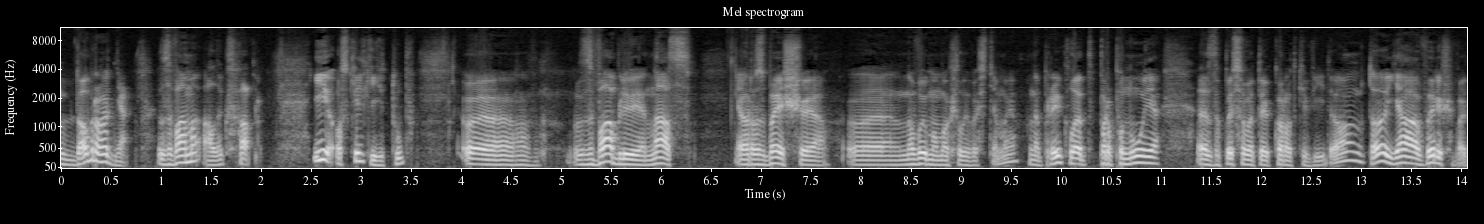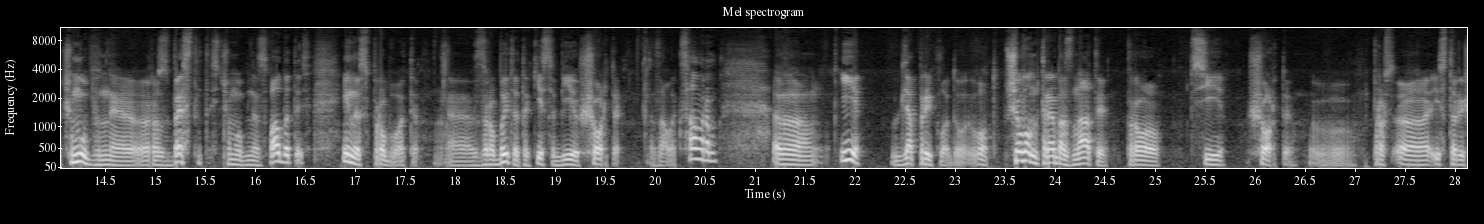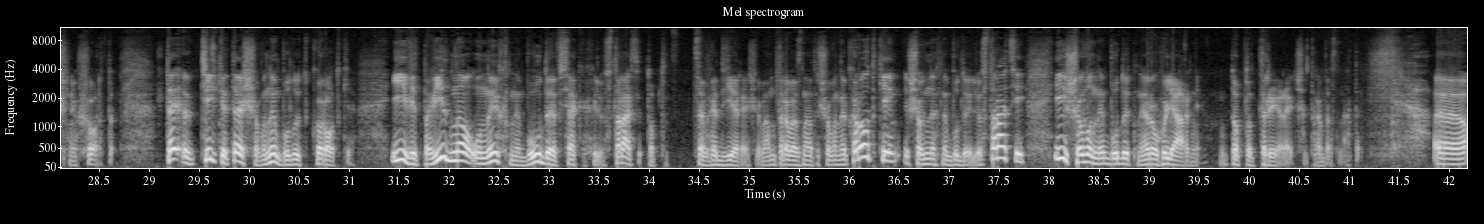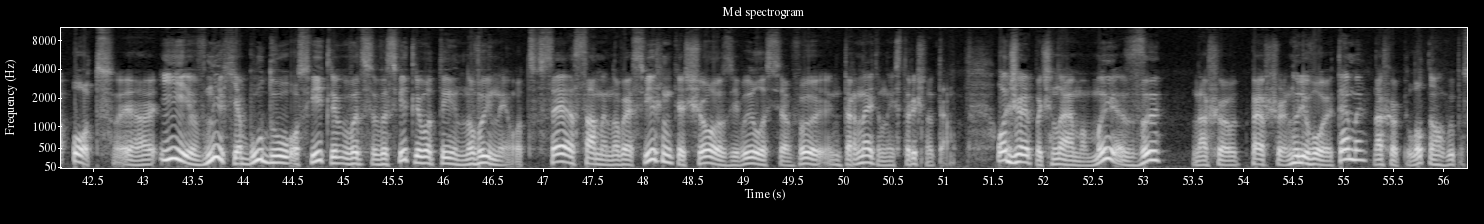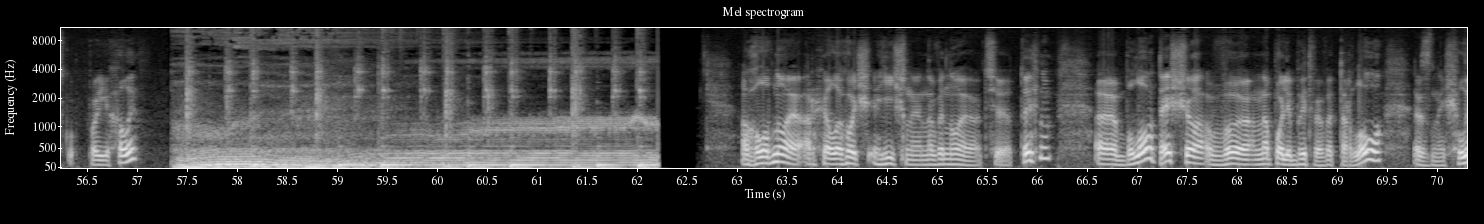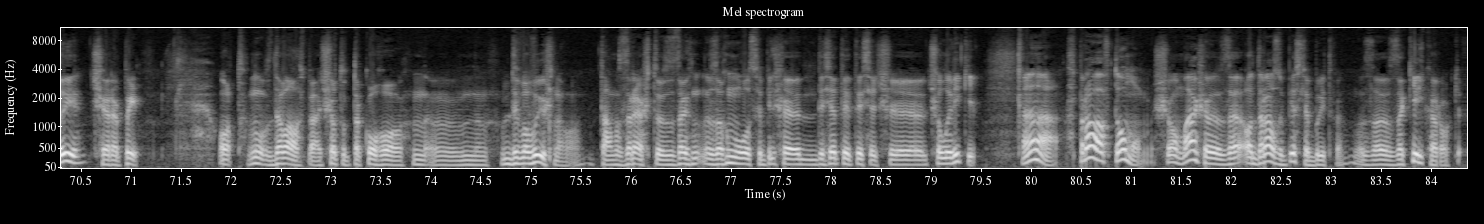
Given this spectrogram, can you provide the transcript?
Доброго дня! З вами Алекс Хабр. І оскільки YouTube е, зваблює нас, розбещує е, новими можливостями, наприклад, пропонує е, записувати короткі відео, то я вирішив, чому б не розбеститись, чому б не звабитись і не спробувати е, зробити такі собі шорти з Олександром. Е, і для прикладу, от, що вам треба знати про ці шорти, е, історичні шорти? Те, тільки те, що вони будуть короткі. І відповідно у них не буде всяких ілюстрацій. Тобто це вже дві речі. Вам треба знати, що вони короткі, і що в них не буде ілюстрацій, і що вони будуть нерегулярні. Тобто три речі треба знати. Е, от, е, І в них я буду висвітлювати новини. От Все саме нове свіженьке, що з'явилося в інтернеті на історичну тему. Отже, починаємо ми з нашої першої нульової теми нашого пілотного випуску. Поїхали. Головною археологічною новиною цього тижня е, було те, що в на полі битви Веттерлоу знайшли черепи. От, ну, здавалося б, а що тут такого дивовижного? Там, зрештою, загнулося більше 10 тисяч е, чоловіків. А, справа в тому, що майже за, одразу після битви, за, за кілька років,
